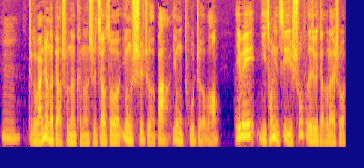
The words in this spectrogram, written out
嗯这个完整的表述呢，可能是叫做用师者霸，用徒者亡。因为你从你自己舒服的这个角度来说，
